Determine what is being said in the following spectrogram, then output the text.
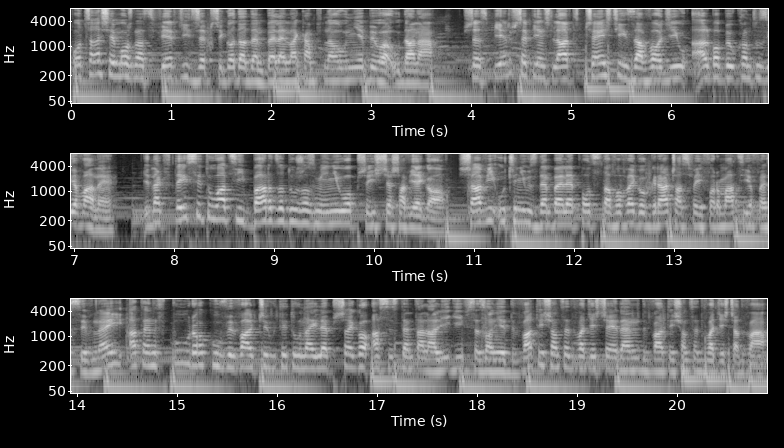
Po czasie można stwierdzić, że przygoda Dembele na Camp Nou nie była udana. Przez pierwsze 5 lat częściej zawodził albo był kontuzjowany. Jednak w tej sytuacji bardzo dużo zmieniło przyjście Xaviego. Xavi uczynił z Dembele podstawowego gracza swej formacji ofensywnej, a ten w pół roku wywalczył tytuł najlepszego asystenta La Ligi w sezonie 2021-2022.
